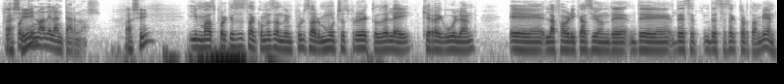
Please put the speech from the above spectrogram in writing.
Entonces, ¿Ah, ¿por sí? qué no adelantarnos? ¿Ah, sí? Y más porque se están comenzando a impulsar muchos proyectos de ley que regulan eh, la fabricación de, de, de, ese- de este sector también.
